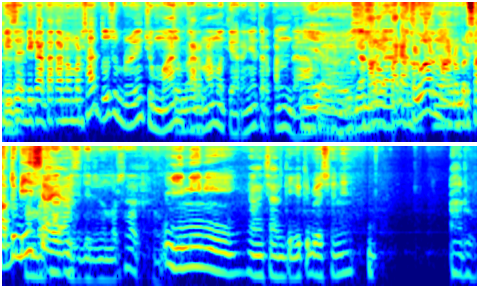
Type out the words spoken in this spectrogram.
bisa dikatakan nomor satu sebenarnya cuman, karena mutiaranya terpendam. Iya. Iya, Nah, kalau iya, pada kan keluar mah nomor satu Nomor bisa satu ya. Bisa jadi nomor satu. Ini nih yang cantik itu biasanya. Aduh,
